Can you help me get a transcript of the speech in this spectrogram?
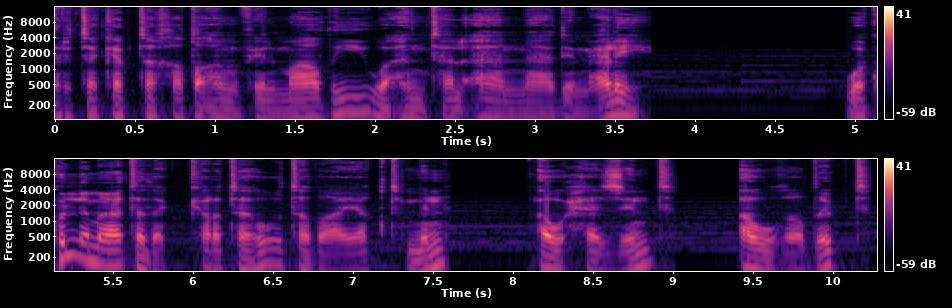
ارتكبت خطأ في الماضي وأنت الآن نادم عليه. وكلما تذكرته تضايقت منه أو حزنت أو غضبت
